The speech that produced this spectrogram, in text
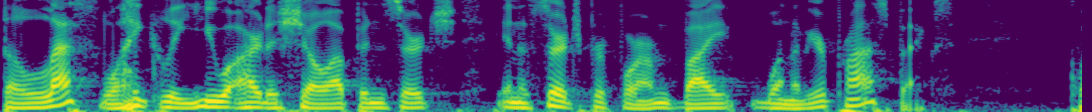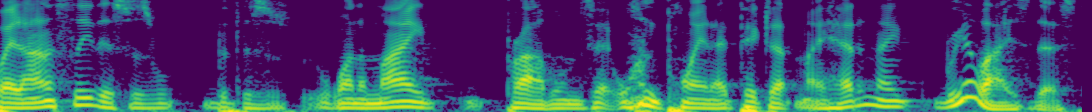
the less likely you are to show up in search in a search performed by one of your prospects. Quite honestly, this was this was one of my problems at one point. I picked up my head and I realized this.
